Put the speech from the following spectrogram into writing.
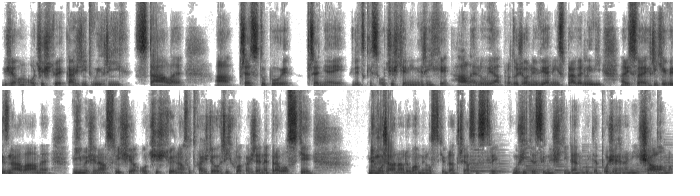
že on očišťuje každý tvůj hřích stále a přestupuj před něj vždycky s očištěnými hříchy. Haleluja, protože on je věrný, spravedlivý a když své hříchy vyznáváme, víme, že nás slyší a očišťuje nás od každého hříchu a každé nepravosti. Mimořádná doba milosti, bratři a sestry. Užijte si dnešní den, buďte požehnaní. Šalom.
